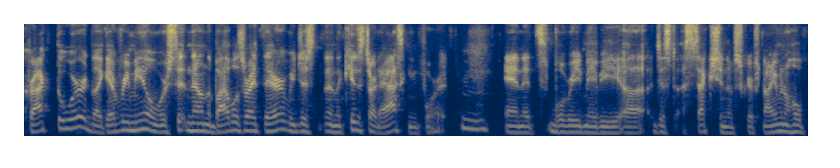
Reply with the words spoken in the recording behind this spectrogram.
crack the word. Like every meal we're sitting down the bible's right there. We just and the kids start asking for it. Mm. and it's we'll read maybe uh, just a section of scripture not even a whole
